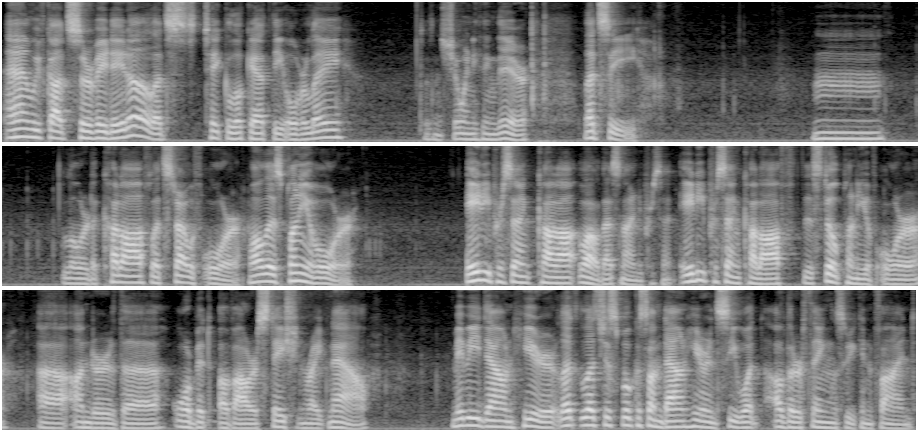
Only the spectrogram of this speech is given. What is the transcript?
And we've got survey data. Let's take a look at the overlay. Doesn't show anything there. Let's see. Hmm. Lower the cutoff. Let's start with ore. Well, there's plenty of ore. 80% cut off. Well, that's 90%. 80% cut off. There's still plenty of ore uh, under the orbit of our station right now. Maybe down here. Let, let's just focus on down here and see what other things we can find.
